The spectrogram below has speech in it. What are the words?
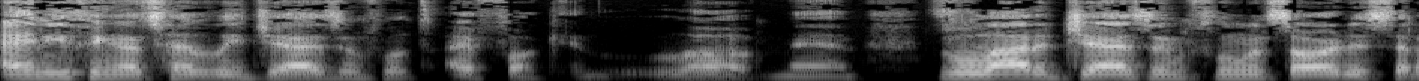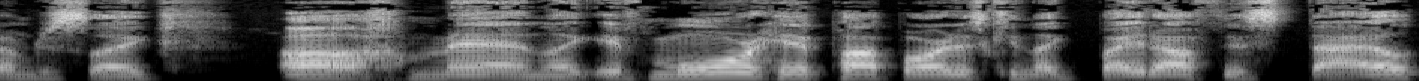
anything that's heavily jazz influence. I fucking love, man. There's a lot of jazz influence artists that I'm just like, oh man, like if more hip hop artists can like bite off this style,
